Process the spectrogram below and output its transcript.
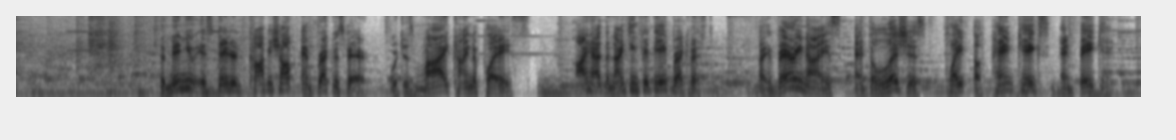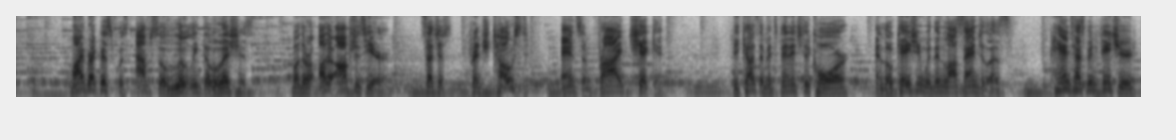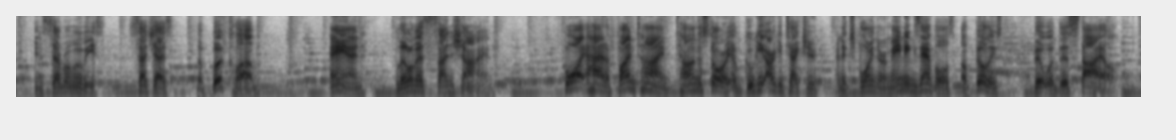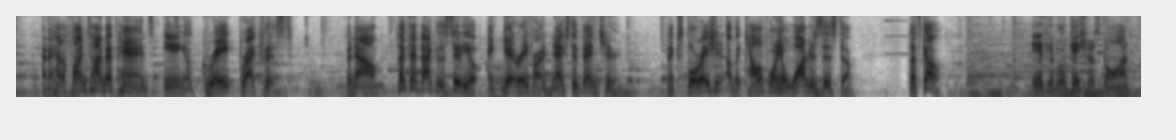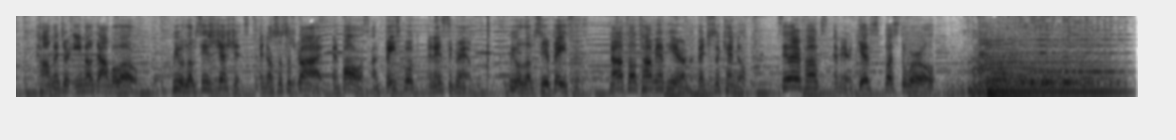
The menu is standard coffee shop and breakfast fare, which is my kind of place. I had the 1958 breakfast, a very nice and delicious plate of pancakes and bacon. My breakfast was absolutely delicious, but there are other options here, such as French toast and some fried chicken. Because of its vintage decor and location within Los Angeles, Pann's has been featured in several movies, such as The Book Club and Little Miss Sunshine. Boy, I had a fun time telling the story of Googie architecture and exploring the remaining examples of buildings built with this style. And I had a fun time at Pann's eating a great breakfast. But now, let's head back to the studio and get ready for our next adventure. An exploration of the California water system Let's go! If you have a location for us to go on, comment or email down below. We would love to see your suggestions, and also subscribe and follow us on Facebook and Instagram. We would love to see your faces. Now that's all the time we have here on Adventures with Kendall. See you later, folks, and may your gifts bless the world.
